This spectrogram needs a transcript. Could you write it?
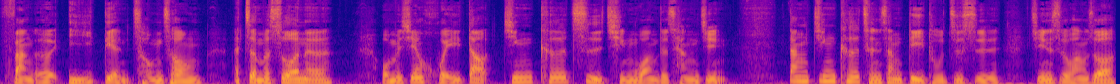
反而疑点重重啊！怎么说呢？我们先回到荆轲刺秦王的场景。当荆轲呈上地图之时，秦始皇说：“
